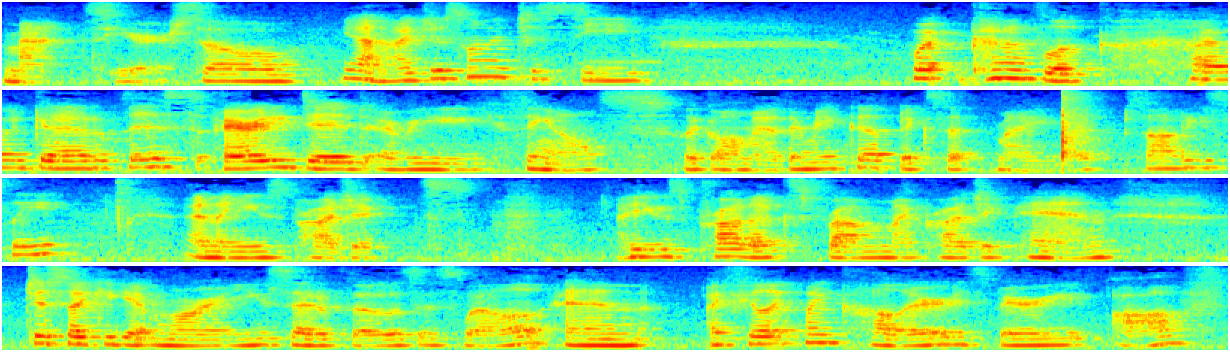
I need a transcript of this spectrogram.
mats here. So yeah, I just wanted to see what kind of look I would get out of this. I already did everything else, like all my other makeup except my lips obviously. And I used projects, I use products from my Project Pan just so I could get more use out of those as well. And I feel like my color is very off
